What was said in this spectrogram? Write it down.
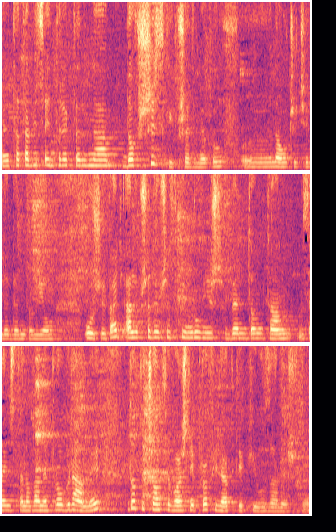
E, Ta tablica interaktywna do wszystkich przedmiotów e, nauczyciele będą ją używać, ale przede wszystkim również będą tam zainstalowane programy dotyczące właśnie profilaktyki uzależnień.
